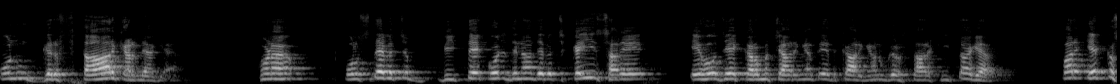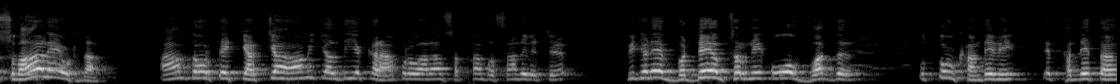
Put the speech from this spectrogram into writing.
ਉਹਨੂੰ ਗ੍ਰਿਫਤਾਰ ਕਰ ਲਿਆ ਗਿਆ। ਹੁਣ ਪੁਲਿਸ ਦੇ ਵਿੱਚ ਬੀਤੇ ਕੁਝ ਦਿਨਾਂ ਦੇ ਵਿੱਚ ਕਈ ਸਾਰੇ ਇਹੋ ਜਿਹੇ ਕਰਮਚਾਰੀਆਂ ਤੇ ਅਧਿਕਾਰੀਆਂ ਨੂੰ ਗ੍ਰਿਫਤਾਰ ਕੀਤਾ ਗਿਆ। ਪਰ ਇੱਕ ਸਵਾਲ ਇਹ ਉੱਠਦਾ ਆਮ ਤੌਰ ਤੇ ਚਰਚਾ ਆਮ ਹੀ ਚੱਲਦੀ ਹੈ ਘਰਾਂ, ਪਰਿਵਾਰਾਂ, ਸੱਥਾਂ, ਬੱਸਾਂ ਦੇ ਵਿੱਚ ਵੀ ਜਿਹੜੇ ਵੱਡੇ ਅਫਸਰ ਨੇ, ਉਹ ਵੱਧ ਉੱਤੋਂ ਖਾਂਦੇ ਨੇ ਤੇ ਥੱਲੇ ਤਾਂ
